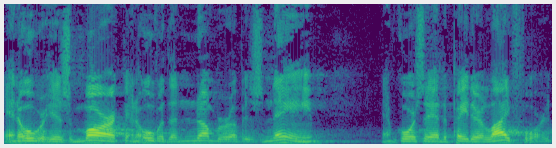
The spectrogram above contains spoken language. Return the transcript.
and over his mark and over the number of his name and of course, they had to pay their life for it.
